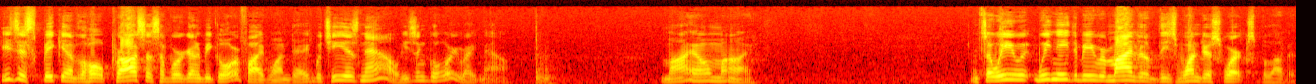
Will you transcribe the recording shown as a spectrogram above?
He's just speaking of the whole process of we're going to be glorified one day, which he is now. He's in glory right now. My, oh, my. And so we, we need to be reminded of these wondrous works, beloved.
